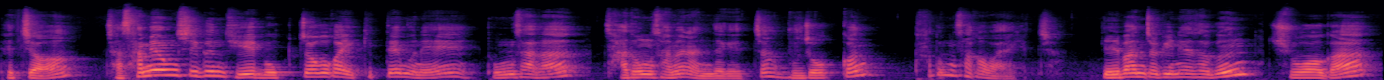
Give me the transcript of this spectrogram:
됐죠? 자, 삼형식은 뒤에 목적어가 있기 때문에 동사가 자동사면 안 되겠죠? 무조건 타동사가 와야겠죠. 일반적인 해석은 주어가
